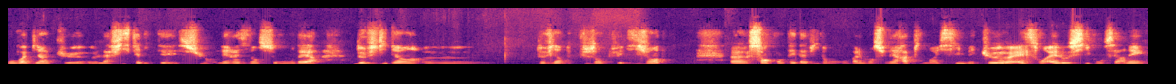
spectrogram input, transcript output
on voit bien que la fiscalité sur les résidences secondaires devient de plus en plus exigeante euh, sans compter David, on, va le mentionner rapidement ici, mais qu'elles euh, sont elles aussi concernées,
